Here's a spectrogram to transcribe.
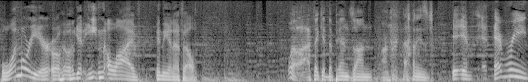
one more year or he'll get eaten alive in the NFL. Well, I think it depends on on, on his. If, if every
